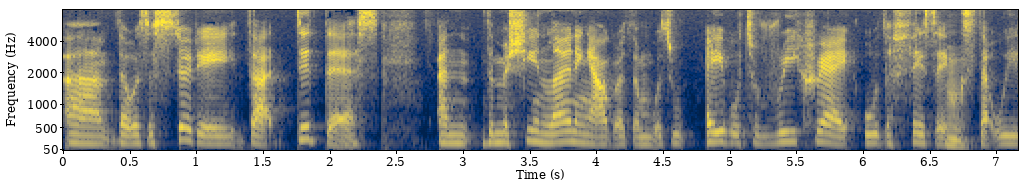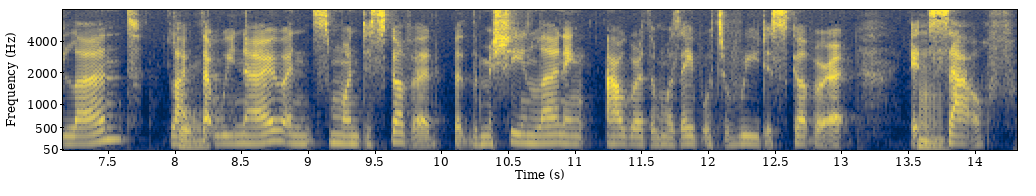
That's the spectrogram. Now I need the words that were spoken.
um, there was a study that did this, and the machine learning algorithm was able to recreate all the physics mm. that we learned, like cool. that we know and someone discovered, but the machine learning algorithm was able to rediscover it hmm. itself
